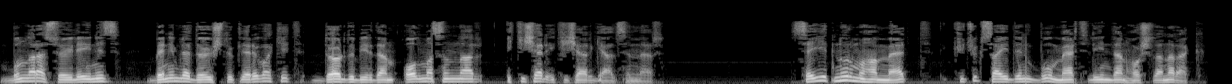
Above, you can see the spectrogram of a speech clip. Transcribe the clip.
bunlara söyleyiniz, benimle dövüştükleri vakit dördü birden olmasınlar, ikişer ikişer gelsinler. Seyyid Nur Muhammed, küçük Said'in bu mertliğinden hoşlanarak,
